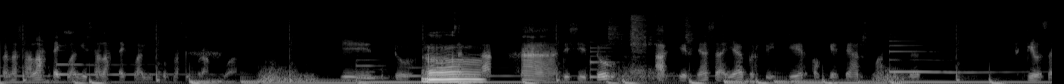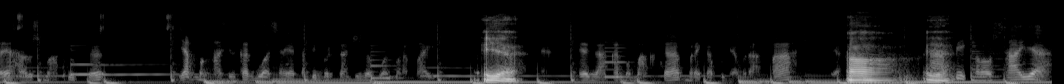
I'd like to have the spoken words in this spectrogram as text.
Karena salah tag lagi, salah tag lagi itu masih kurang kuat. Gitu. Oh. Nah, di situ akhirnya saya berpikir, oke okay, saya harus masuk ke skill saya harus masuk ke yang menghasilkan buat saya tapi berkah juga buat orang lain. Iya. Saya nggak akan memaksa mereka punya berapa, Ya. Oh, iya. Tapi kalau saya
